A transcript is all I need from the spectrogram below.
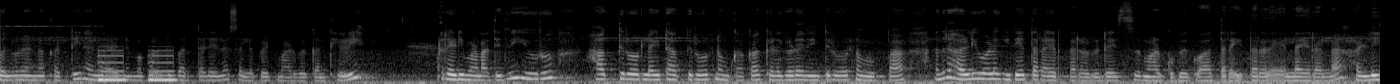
ಬಲೂನನ್ನು ಕಟ್ಟಿ ನನ್ನ ಎರಡನೇ ಮಗಳದ್ದು ಬರ್ತಡೇನ ಸೆಲೆಬ್ರೇಟ್ ಮಾಡ್ಬೇಕಂತ ಹೇಳಿ ರೆಡಿ ಮಾಡತ್ತಿದ್ವಿ ಇವರು ಹಾಕ್ತಿರೋರು, ಲೈಟ್ ಹಾಕ್ತಿರೋರು ನಮ್ಮ ಕಾಕ, ಕೆಳಗಡೆ ನಿಂತಿರೋರು ನಮ್ಮಪ್ಪ ಅಂದರೆ ಹಳ್ಳಿ ಒಳಗೆ ಇದೇ ಥರ ಇರ್ತಾರೆ ಅವರು. ಡ್ರೆಸ್ ಮಾಡ್ಕೋಬೇಕು, ಆ ಥರ ಈ ಥರ ಎಲ್ಲ ಇರಲ್ಲ. ಹಳ್ಳಿ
